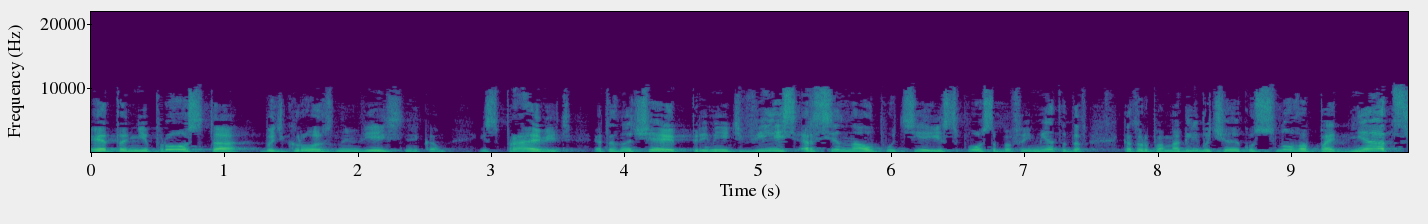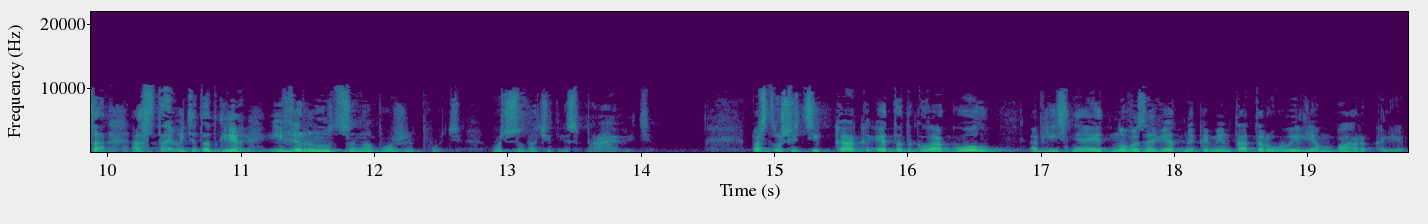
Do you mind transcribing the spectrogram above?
это не просто быть грозным вестником. Исправить – это означает применить весь арсенал путей и способов и методов, которые помогли бы человеку снова подняться, оставить этот грех и вернуться на Божий путь. Вот что значит исправить. Послушайте, как этот глагол объясняет новозаветный комментатор Уильям Баркли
